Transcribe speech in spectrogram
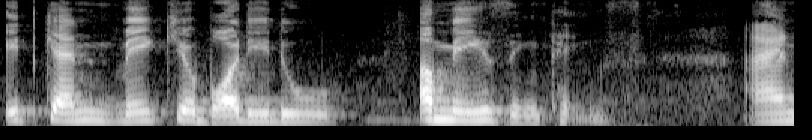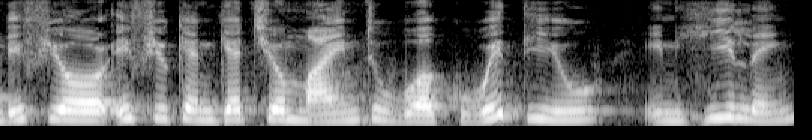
it can make your body do amazing things and if you're if you can get your mind to work with you in healing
